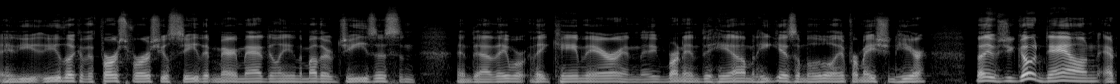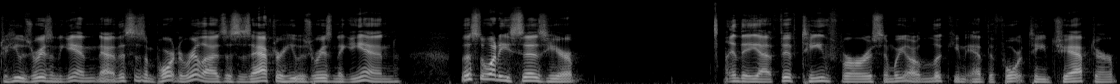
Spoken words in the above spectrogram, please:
And you, you look at the first verse, you'll see that Mary Magdalene, the mother of Jesus, and and uh, they were they came there and they run into him, and he gives them a little information here. But as you go down after he was risen again, now this is important to realize. This is after he was risen again. Listen to what he says here in the uh, 15th verse, and we are looking at the 14th chapter.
